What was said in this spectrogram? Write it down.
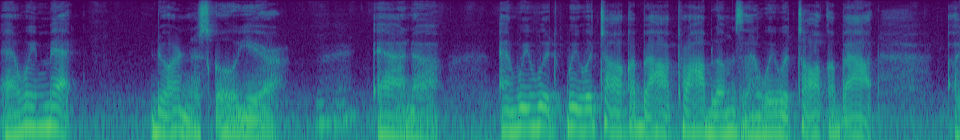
and we met during the school year, and uh, and we would we would talk about problems and we would talk about uh,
